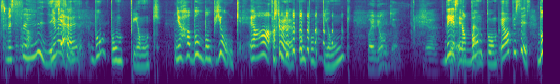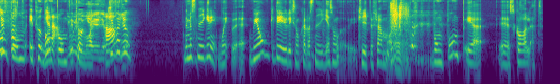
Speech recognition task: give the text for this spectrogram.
Som en snigel? Ja, men så här, bom, bom, pjonk. Jaha, bom bom pjonk. Jaha. Förstår du? Bom, bom, pjonk. Vad är bjonken? Det... Det är Eh, snoppen. Bom, bom. Ja, precis. Bom, Du fatt- bom i pungarna. Bom, bom Jo, i jo, pungen. vad är Nej, men snigeln är... Bjonk, det är ju liksom själva snigeln som kryper framåt. Bom, bom är eh, skalet.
